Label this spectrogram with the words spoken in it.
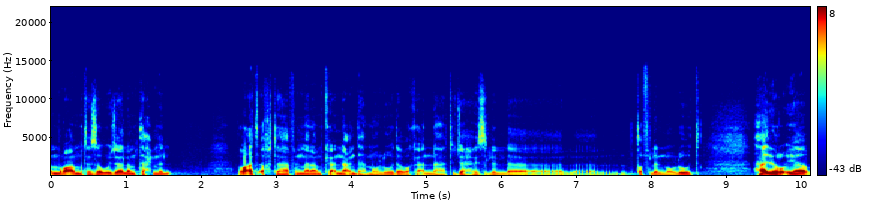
امرأة متزوجة لم تحمل رأت أختها في المنام كأن عندها مولودة وكأنها تجهز للطفل المولود. هذه رؤيا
